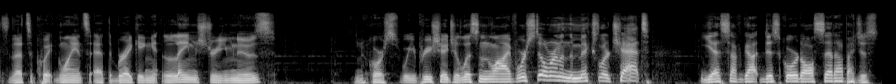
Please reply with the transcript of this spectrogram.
So that's a quick glance at the breaking lamestream news. And of course, we appreciate you listening live. We're still running the Mixlr chat. Yes, I've got Discord all set up. I just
